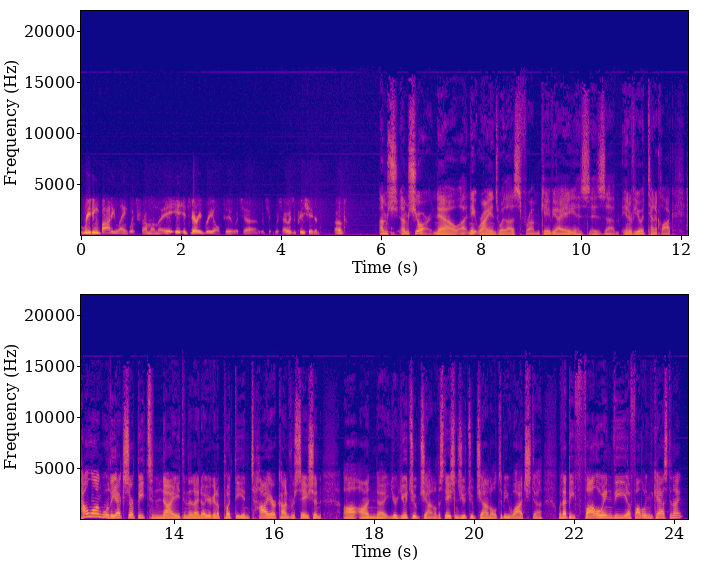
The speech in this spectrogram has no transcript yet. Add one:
reading body language from them. It, it's very real too, which uh, which which I was appreciative of. I'm sh- I'm sure. Now uh, Nate Ryan's with us from KVIA. His his um, interview at ten o'clock. How long will the excerpt be tonight? And then I know you're going to put the entire conversation uh, on uh, your YouTube channel, the station's YouTube channel, to be watched. Uh, will that be following the uh, following the cast tonight?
